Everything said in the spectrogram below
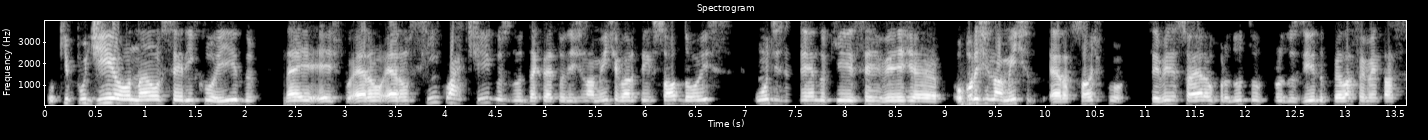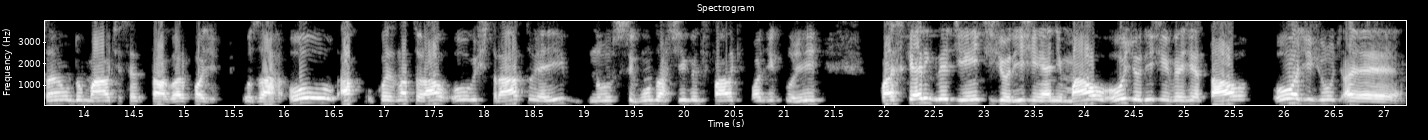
o que podia ou não ser incluído. Né, eram, eram cinco artigos no decreto originalmente, agora tem só dois. Um dizendo que cerveja originalmente era só tipo cerveja só era o produto produzido pela fermentação do malte, etc. Agora pode usar ou a coisa natural ou extrato, e aí no segundo artigo ele fala que pode incluir quaisquer ingredientes de origem animal ou de origem vegetal ou é,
